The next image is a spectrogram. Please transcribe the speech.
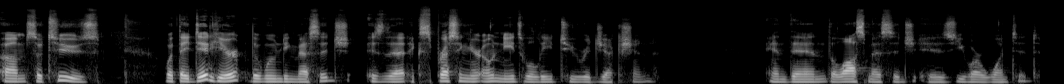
Um, so twos, What they did hear, the wounding message, is that expressing your own needs will lead to rejection. And then the lost message is you are wanted.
